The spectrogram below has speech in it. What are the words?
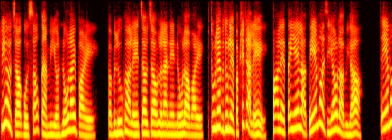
သူ့ယောက်ျားကိုစောက်ကန်ပြီးတော့နှိုးလိုက်ပါတယ်ဘဘလူးကလည်းကြောက်ကြောက်လန့်လန့်နဲ့နှိုးလာပါတယ်ဘသူလဲဘသူလဲဘာဖြစ်တာလဲဘာလဲတရေလားတရေမကြီးရောက်လာပြီလားတရေမ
